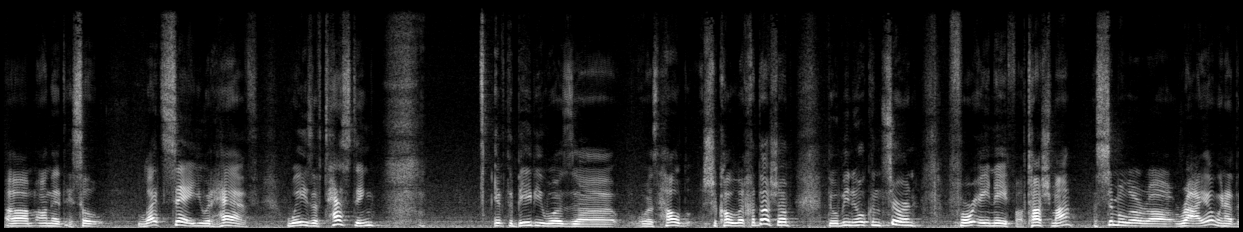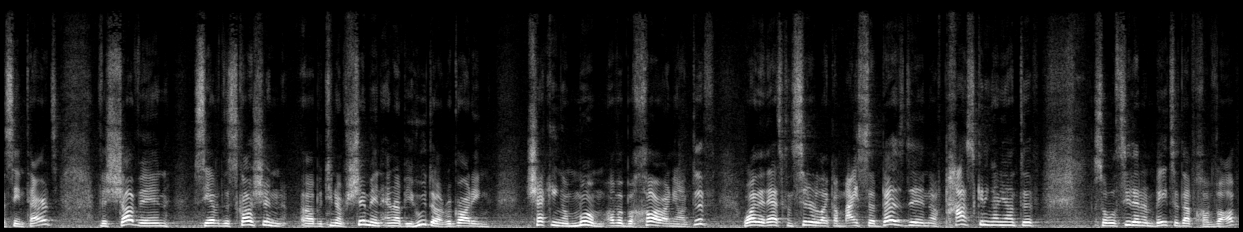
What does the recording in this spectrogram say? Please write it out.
um, on that day. So let's say you would have ways of testing if the baby was uh, was held shekal lechadashav, there will be no concern for a nefa. Tashma, a similar uh, raya, we have the same tarets. Vishavin, so you have a discussion uh, between Rav Shimon and Rabbi Huda regarding checking a mum of a bechar on Yantif, whether that's considered like a maisa bezdin of paskening on Yantif. So we'll see that in Beit Daf Chavav.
